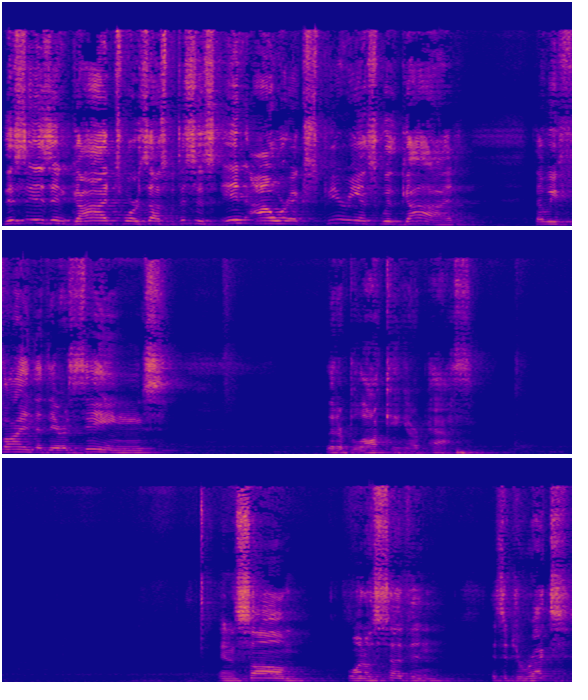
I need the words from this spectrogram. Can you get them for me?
This isn't God towards us, but this is in our experience with God that we find that there are things that are blocking our path. And in Psalm 107, it's a direct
